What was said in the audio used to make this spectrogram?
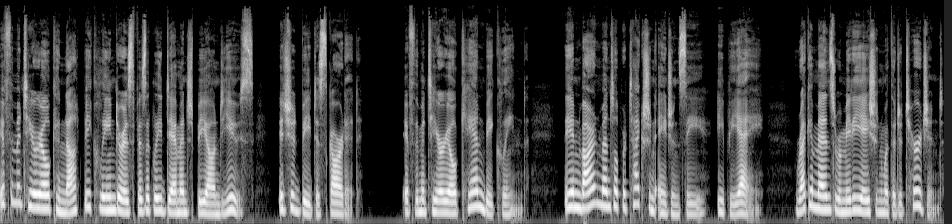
If the material cannot be cleaned or is physically damaged beyond use, it should be discarded. If the material can be cleaned, the Environmental Protection Agency, EPA, recommends remediation with a detergent,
